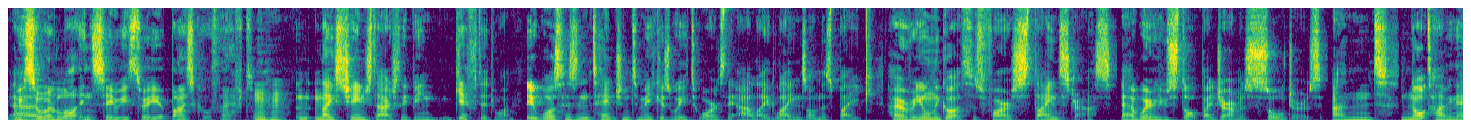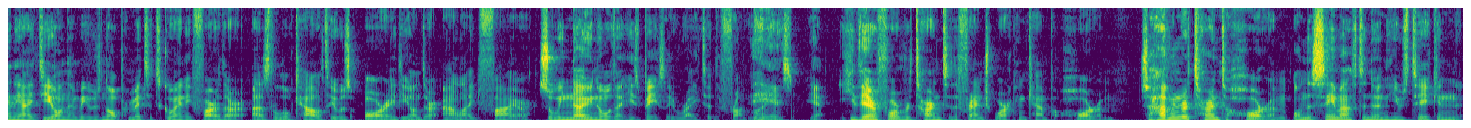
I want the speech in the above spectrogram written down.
We Uh, saw a lot in Series 3 of bicycle theft. Mhm. Nice change to actually being gifted one. It was his intention to make his way towards the Allied lines on this bike. However, he only got as far as Steinstrasse, uh, where he was stopped by German soldiers. And not having any ID on him, he was not permitted to go any further as the locality was already under Allied fire. So we now know that he's basically right at the front line. He is, yeah. He therefore returned to the French working camp at Horrem. So, having returned to Horrem, on the same afternoon, he was taken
